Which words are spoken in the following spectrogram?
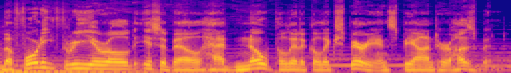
The 43 year old Isabel had no political experience beyond her husband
